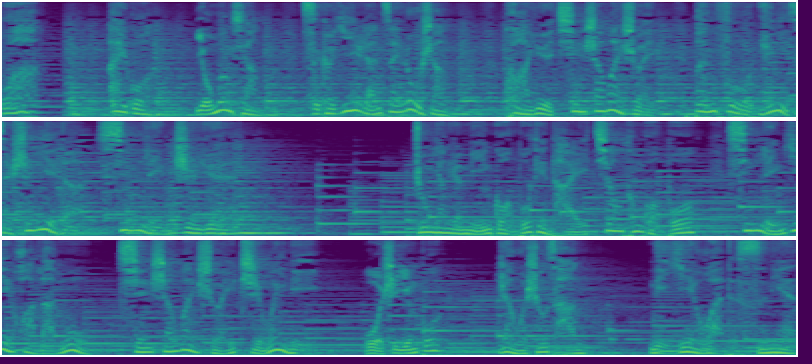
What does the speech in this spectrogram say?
我爱过，有梦想，此刻依然在路上，跨越千山万水，奔赴与你在深夜的心灵之约。中央人民广播电台交通广播《心灵夜话》栏目，千山万水只为你，我是迎波，让我收藏你夜晚的思念。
